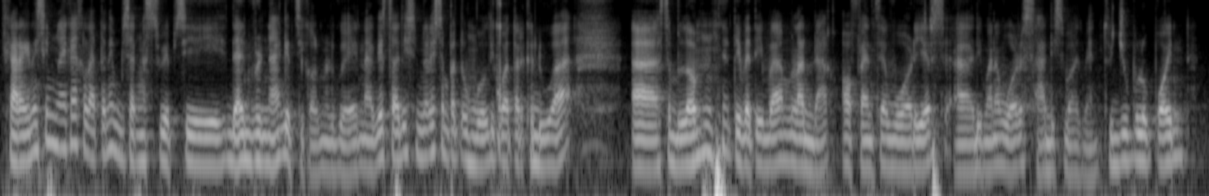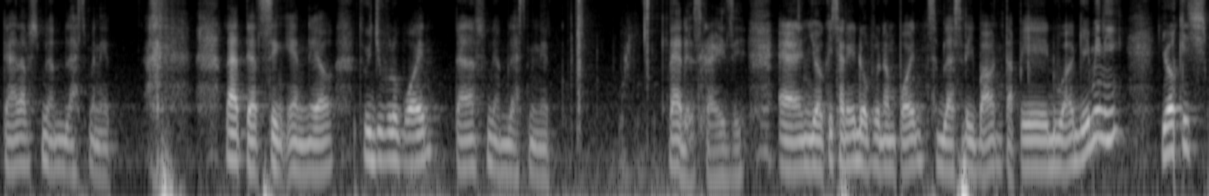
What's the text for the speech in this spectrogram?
Sekarang ini sih mereka kelihatannya bisa nge-sweep si Denver Nuggets sih kalau menurut gue. Nuggets tadi sebenarnya sempat unggul di kuarter kedua uh, sebelum tiba-tiba meledak offensive Warriors uh, di mana Warriors sadis banget men. 70 poin dalam 19 menit. Let that sink in, yo. 70 poin dalam 19 menit. That is crazy. And Jokic hari ini 26 poin, 11 rebound. Tapi dua game ini, Jokic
